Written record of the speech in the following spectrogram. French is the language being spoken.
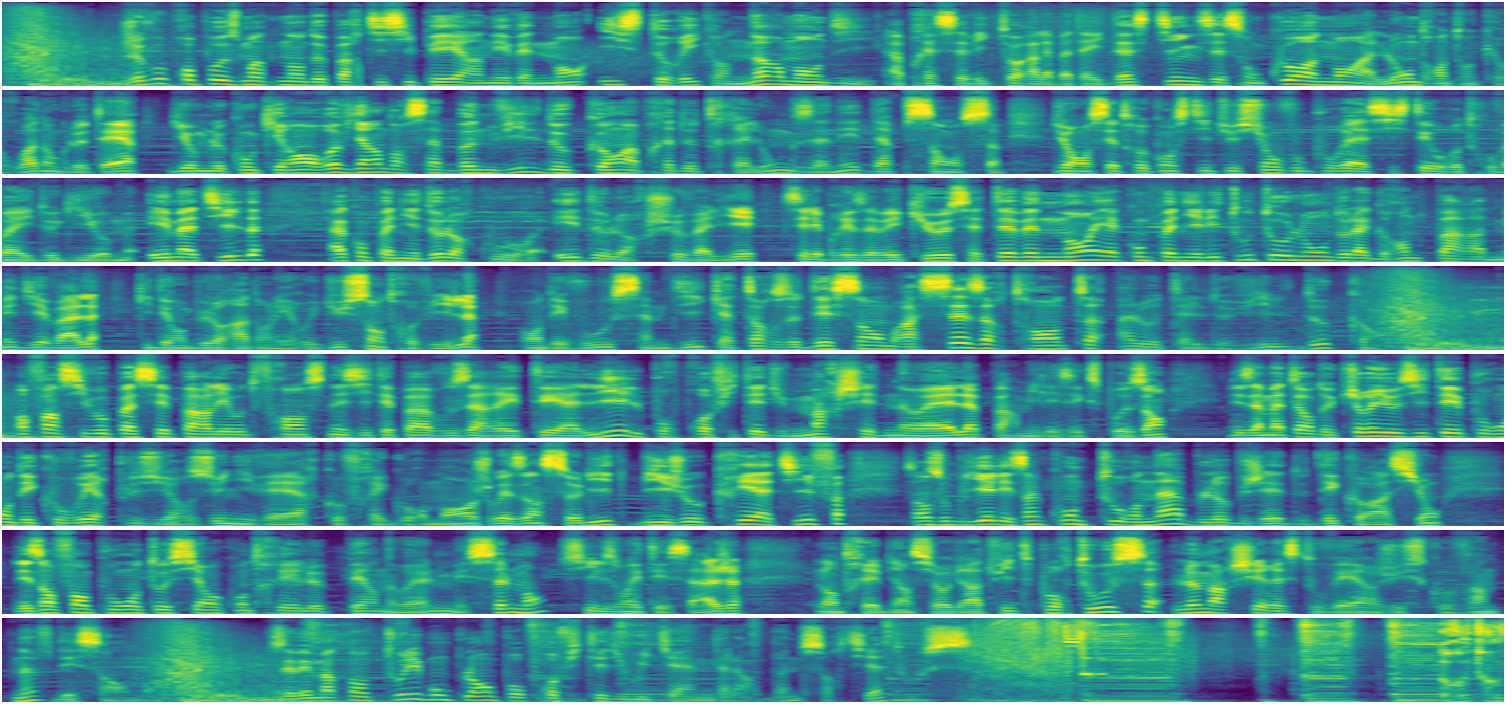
Je vous propose maintenant de participer à un événement historique en Normandie. Après sa victoire à la bataille d'Hastings et son couronnement à Londres en tant que roi d'Angleterre, Guillaume le Conquérant revient dans sa bonne ville de Caen après de très longues années d'absence. Durant cette reconstitution, vous pourrez assister aux retrouvailles de Guillaume et Mathilde, accompagnés de leurs cours et de leurs chevaliers. Célébrez avec eux cet événement et accompagnez-les tout au long de la grande parade médiévale qui déambulera dans les rues du centre-ville. Rendez-vous samedi 14 décembre à 16h30 à l'hôtel de ville de Caen. Enfin, si vous passez par les Hauts-de-France, n'hésitez pas à vous arrêter à Lille pour profiter du marché de Noël. Parmi les exposants, les amateurs de curiosité pourront découvrir plusieurs univers, coffrets gourmands, jouets insolites, bijoux créatifs, sans oublier les incontournables objets de décoration. Les enfants pourront aussi rencontrer le Père Noël, mais seulement s'ils ont été sages. L'entrée est bien sûr gratuite pour tous. Le marché reste ouvert jusqu'au 29 décembre. Vous avez maintenant tous les bons plans pour profiter du week-end, alors bonne sortie à tous.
